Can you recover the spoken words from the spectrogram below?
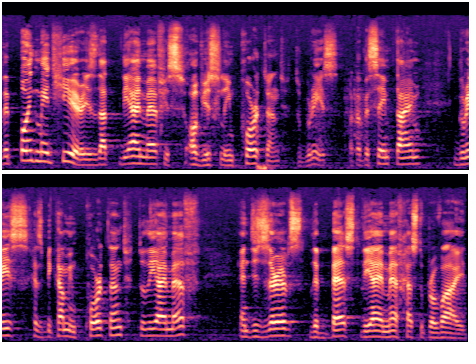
The point made here is that the IMF is obviously important to Greece, but at the same time, Greece has become important to the IMF and deserves the best the IMF has to provide.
